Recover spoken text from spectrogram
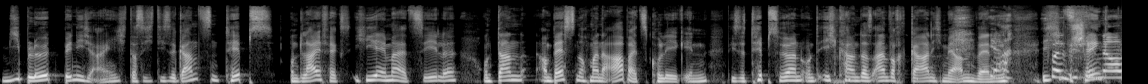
wie blöd bin ich eigentlich, dass ich diese ganzen Tipps und Lifehacks hier immer erzähle und dann am besten noch meine ArbeitskollegInnen diese Tipps hören und ich kann das einfach gar nicht mehr anwenden. Ja, ich weil sie schenk, genau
